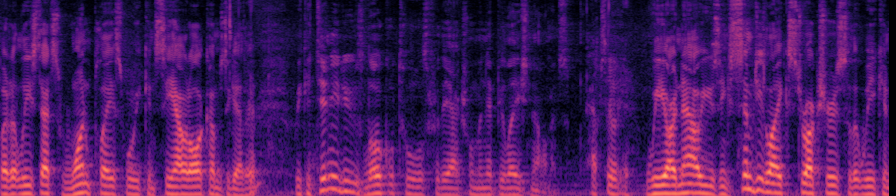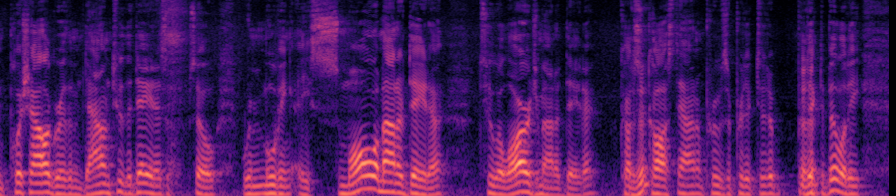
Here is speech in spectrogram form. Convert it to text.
but at least that's one place where we can see how it all comes together. We continue to use local tools for the actual manipulation elements. Absolutely. We are now using SIMD-like structures so that we can push algorithm down to the data. So we're moving a small amount of data to a large amount of data, cuts mm -hmm. the mm-hmm. cost down, improves the mm-hmm. predictability. Mm -hmm.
